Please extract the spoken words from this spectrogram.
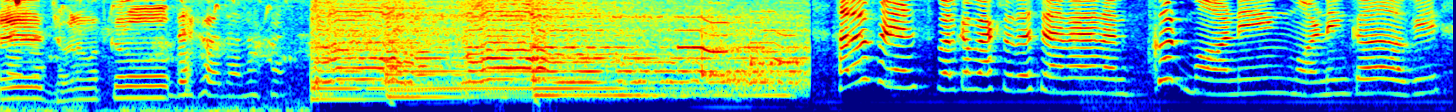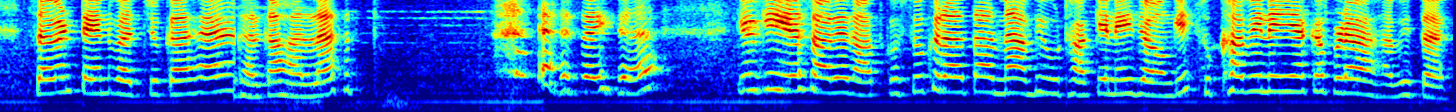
अरे झगड़ा मत करो। देखो दोनों hello friends welcome back to the channel and good morning morning का अभी सेवन टेन बज चुका है। घर का हालत ऐसा ही है क्योंकि ये सारे रात को सूख रहा था और मैं अभी उठा के नहीं जाऊँगी। सूखा भी नहीं है कपड़ा अभी तक।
